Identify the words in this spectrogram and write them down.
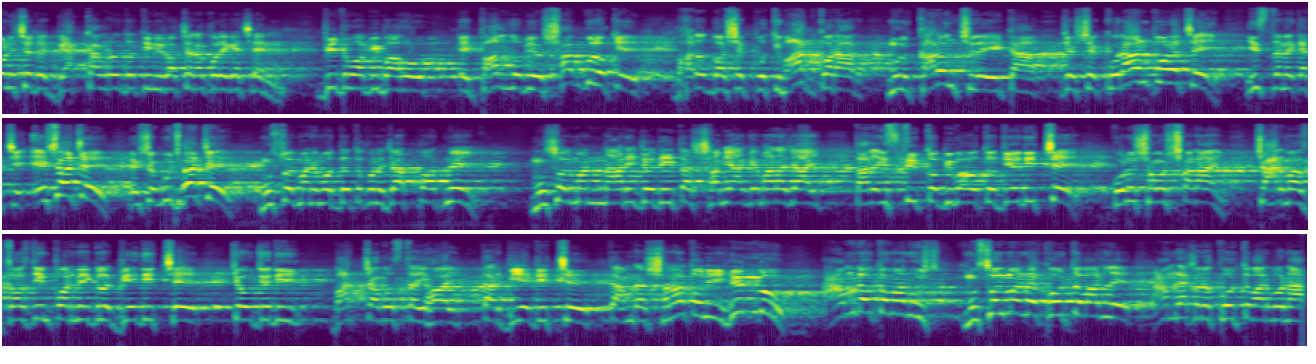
পরিষদের ব্যাখ্যা গ্রন্থ তিনি রচনা করে গেছেন। বিধবা বিবাহ, এই বাল্য বিবাহ সবগুলোকে ভারতবর্ষে প্রতিবাদ করার মূল কারণ ছিল এটা যে সে কোরআন পড়েছে, ইসলামের কাছে এসেছে, এসে বুঝেছে, মুসলমানের মধ্যে তো কোনো জাতপাত নেই। মুসলমান নারী যদি তার স্বামী আগে মারা যায়, তাহলে স্ত্রীত্ব বিবাহ তো দিয়ে দিচ্ছে, কোনো সমস্যা নাই। চার মাস দশ দিন পর মেয়েগুলো বিয়ে দিচ্ছে, কেউ যদি বাচ্চা অবস্থায় হয়, তার বিয়ে দিচ্ছে, তা আমরা সনাতনী হিন্দু, আমরা তো মানুষ, মুসলমানরা করতে পারলে আমরা এখনও করতে পারব না।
